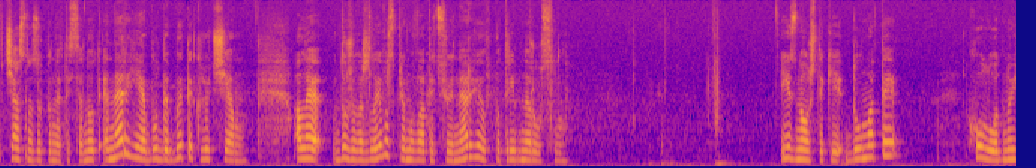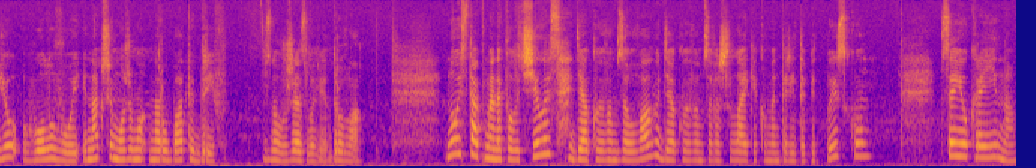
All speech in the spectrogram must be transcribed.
Вчасно зупинитися. Ну, от енергія буде бити ключем. Але дуже важливо спрямувати цю енергію в потрібне русло. І знову ж таки думати холодною головою, інакше можемо нарубати дрів. Знову жезлові дрова. Ну, ось так в мене вийшло. Дякую вам за увагу, дякую вам за ваші лайки, коментарі та підписку. Все є Україна,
